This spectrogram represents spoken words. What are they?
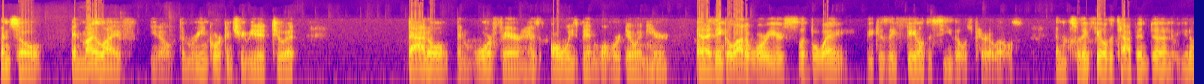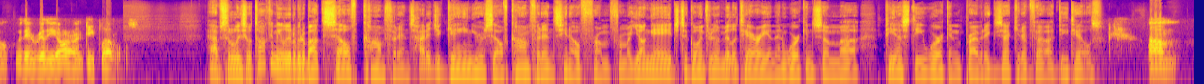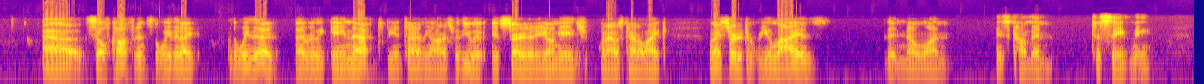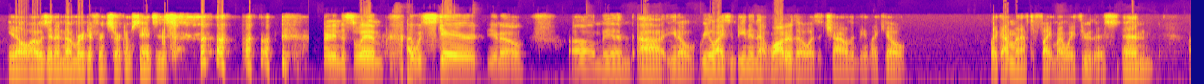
And so, in my life, you know, the Marine Corps contributed to it battle and warfare has always been what we're doing here. And I think a lot of warriors slip away because they fail to see those parallels. And so they fail to tap into, you know, who they really are on deep levels. Absolutely. So talk to me a little bit about self-confidence. How did you gain your self-confidence, you know, from from a young age to going through the military and then working some uh, PSD work and private executive uh, details? Um, uh, self-confidence, the way that I the way that I, I really gained that, to be entirely honest with you, it, it started at a young age when I was kind of like, when I started to realize that no one is coming to save me. You know, I was in a number of different circumstances. Learning to swim, I was scared. You know, oh man, uh, you know, realizing being in that water though as a child and being like, yo, like I'm gonna have to fight my way through this, and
